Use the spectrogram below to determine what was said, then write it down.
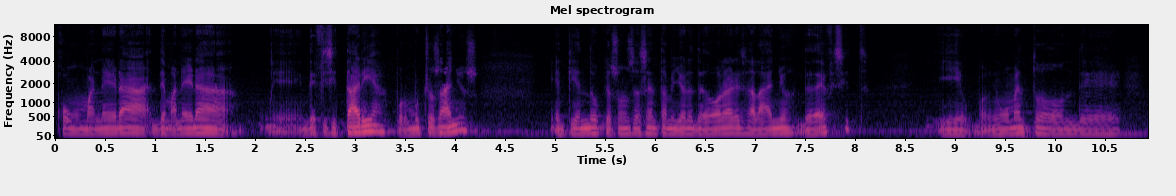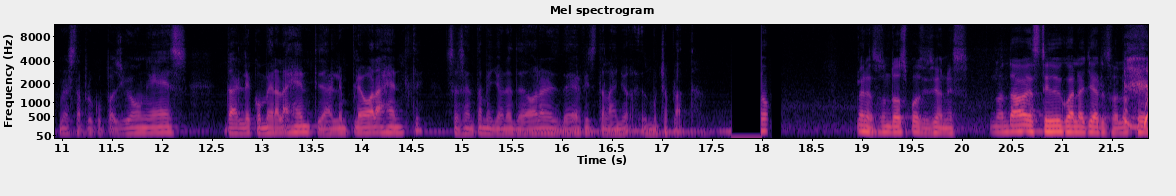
como manera, de manera eh, deficitaria por muchos años. Entiendo que son 60 millones de dólares al año de déficit. Y en un momento donde nuestra preocupación es darle comer a la gente darle empleo a la gente, 60 millones de dólares de déficit al año es mucha plata. Bueno, son dos posiciones. No andaba vestido igual ayer, solo que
